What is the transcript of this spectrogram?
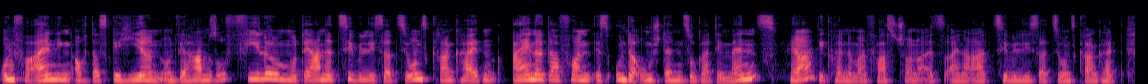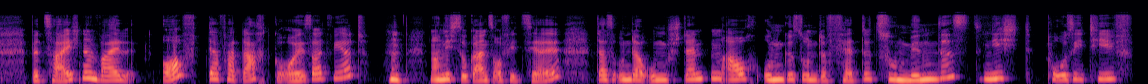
und vor allen Dingen auch das Gehirn. Und wir haben so viele moderne Zivilisationskrankheiten. Eine davon ist unter Umständen sogar Demenz. Ja, die könnte man fast schon als eine Art Zivilisationskrankheit bezeichnen, weil oft der Verdacht geäußert wird, noch nicht so ganz offiziell, dass unter Umständen auch ungesunde Fette zumindest nicht positiv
